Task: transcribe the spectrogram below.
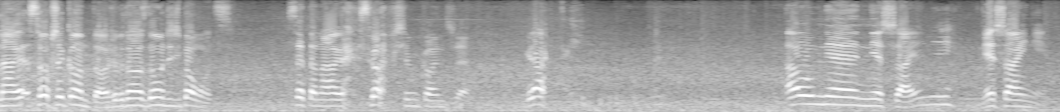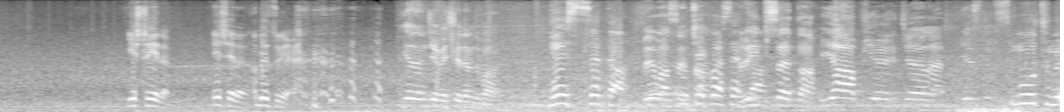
na słabsze konto, żeby do nas dołączyć i pomóc. Seta na słabszym koncie. Gratki. A u mnie nie shiny, nie shiny. Jeszcze jeden, jeszcze jeden, obiecuję. 1972. Jest seta. Była seta. Uciekła seta. Rip seta. Ja pierdzielę. Jestem smutny.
